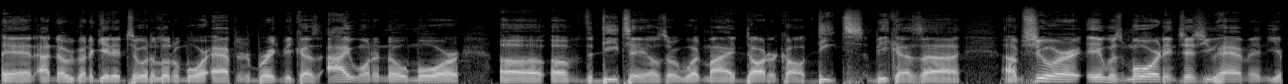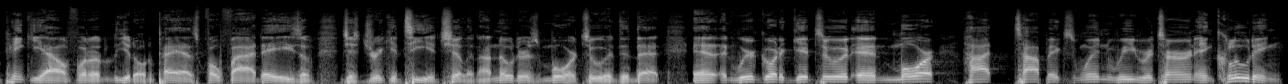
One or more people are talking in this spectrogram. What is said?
and I know we're going to get into it a little more after the break because I want to know more uh, of the details or what my daughter called deets because uh, I'm sure it was more than just you having your pinky out for the you know the past four five days of just drinking tea and chilling. I know there's more to it than that, and, and we're going to get to it and more hot topics when we return, including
